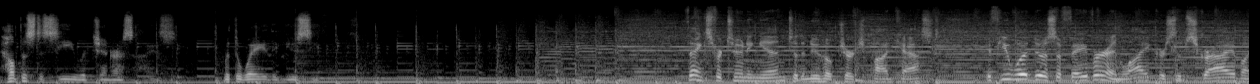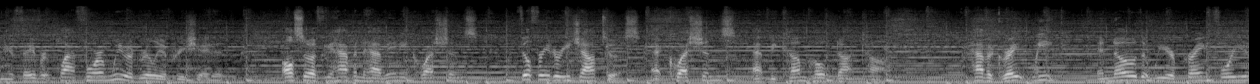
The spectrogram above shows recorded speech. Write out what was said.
help us to see with generous eyes, with the way that you see things. Thanks for tuning in to the New Hope Church podcast. If you would do us a favor and like or subscribe on your favorite platform, we would really appreciate it. Also, if you happen to have any questions, feel free to reach out to us at questions at becomehope.com. Have a great week and know that we are praying for you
